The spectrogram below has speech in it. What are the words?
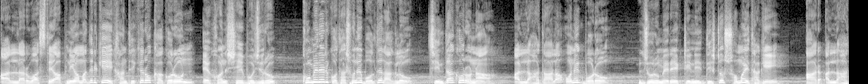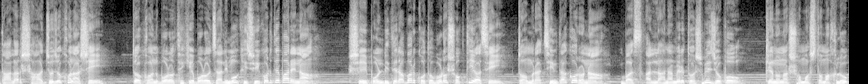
আল্লাহর ওয়াস্তে আপনি আমাদেরকে এখান থেকে রক্ষা করুন। এখন সেই বুজুর্গ কুমিরের কথা শুনে বলতে লাগল, চিন্তা করো না, আল্লাহ তাআলা অনেক বড়। জুলুমের একটি নির্দিষ্ট সময় থাকে। আর আল্লাহ তাআলার সাহায্য যখন আসে, তখন বড় থেকে বড় জালিমও কিছুই করতে পারে না। সেই পণ্ডিতের আবার কত বড় শক্তি আছে, তোমরা চিন্তা করো না। বাস আল্লাহ নামের তসবি জপো। কেননা সমস্ত মাখলুক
